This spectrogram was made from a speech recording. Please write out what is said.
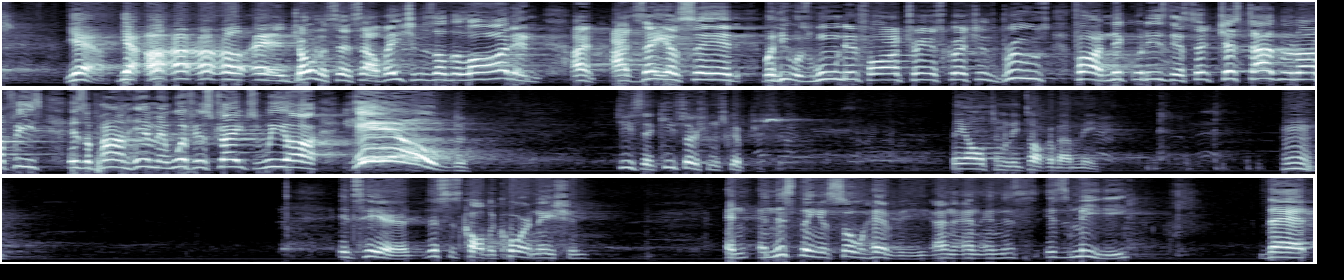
Yeah, yeah. Uh, uh, uh, uh and Jonah said, Salvation is of the Lord. And uh, Isaiah said, But he was wounded for our transgressions, bruised for our iniquities. The chastisement of our feet is upon him, and with his stripes we are healed. Jesus said, keep searching the scriptures. They ultimately talk about me. Hmm. It's here. This is called the coronation. And, and this thing is so heavy and, and, and this is meaty that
